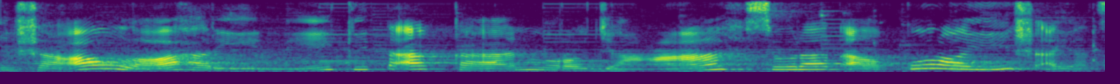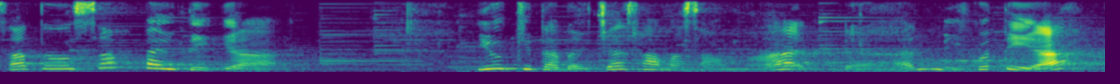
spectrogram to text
Insya Allah hari ini kita akan merojaah surat Al-Quraisy ayat 1 sampai 3 Yuk kita baca sama-sama dan diikuti ya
